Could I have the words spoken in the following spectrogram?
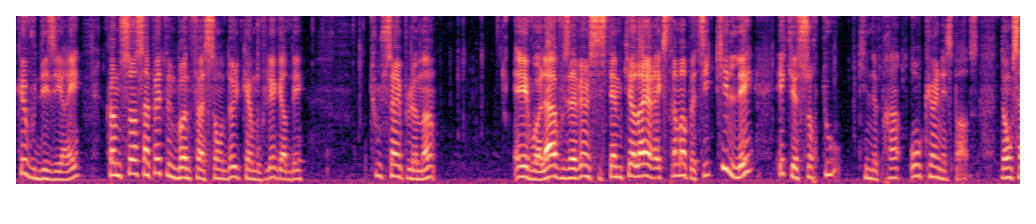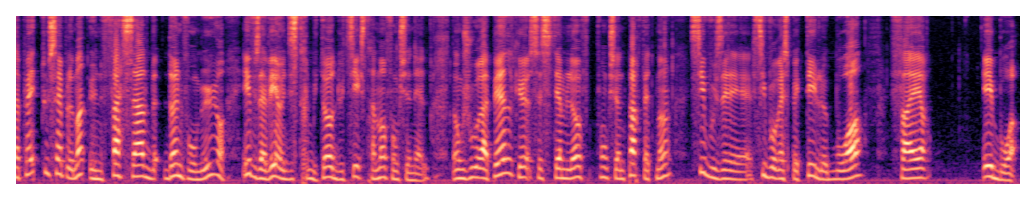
que vous désirez. Comme ça, ça peut être une bonne façon de le camoufler. Regardez, tout simplement. Et voilà, vous avez un système qui a l'air extrêmement petit, qui l'est, et qui a surtout qui ne prend aucun espace. Donc ça peut être tout simplement une façade d'un de vos murs et vous avez un distributeur d'outils extrêmement fonctionnel. Donc je vous rappelle que ce système-là fonctionne parfaitement si vous, respectez le bois, fer, et bois.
